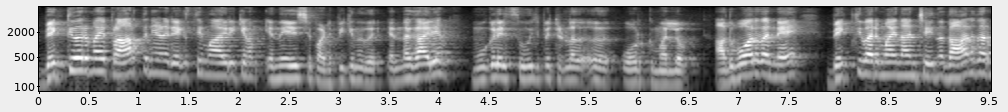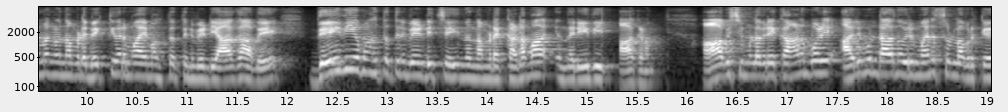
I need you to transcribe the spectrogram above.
വ്യക്തിപരമായ പ്രാർത്ഥനയാണ് രഹസ്യമായിരിക്കണം എന്ന് യേശു പഠിപ്പിക്കുന്നത് എന്ന കാര്യം മുകളിൽ സൂചിപ്പിച്ചിട്ടുള്ളത് ഓർക്കുമല്ലോ. അതുപോലെ തന്നെ വ്യക്തിപരമായി നാം ചെയ്യുന്ന ദാനധർമ്മങ്ങൾ നമ്മുടെ വ്യക്തിപരമായ മഹത്വത്തിന് വേണ്ടി ആകാതെ ദൈവിക മഹത്വത്തിന് വേണ്ടി ചെയ്യുന്ന നമ്മുടെ കടമ എന്ന രീതിയിൽ ആകണം. ആവശ്യമുള്ളവരെ കാണുമ്പോഴേ അലിവുണ്ടാകുന്ന ഒരു മനസ്സുള്ളവർക്ക്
